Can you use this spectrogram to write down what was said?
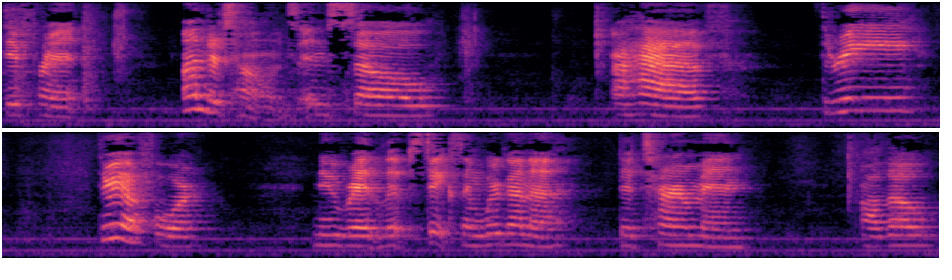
different undertones. And so I have three, three or four new red lipsticks and we're gonna determine, although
